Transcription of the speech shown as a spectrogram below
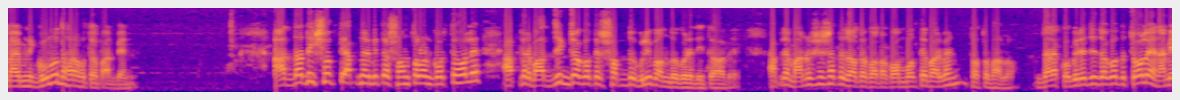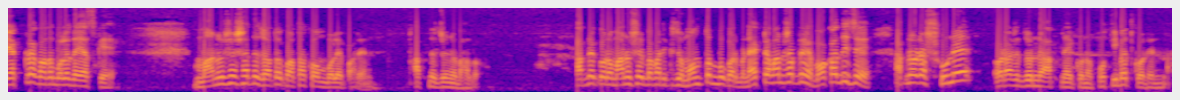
মানে গুণধার হতে পারবেন। আধ্যাত্মিক শক্তি আপনার ভিতর সঞ্চালন করতে হলে আপনার বাহ্যিক জগতের শব্দগুলি বন্ধ করে দিতে হবে। আপনি মানুষের সাথে যত কথা কম বলতে পারবেন, তত ভালো। যারা কবিরাজি জগতে চলেন, আমি একটা কথা বলে দেয় আজকে। মানুষের সাথে যত কথা কম বলে পারেন, আপনার জন্য ভালো। আপনি কোনো মানুষের ব্যাপারে কিছু মন্তব্য করবেন। একটা মানুষ আপনাকে বকা দিছে, আপনি ওটা শুনে ওটার জন্য আপনি কোনো প্রতিবাদ করেন না।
